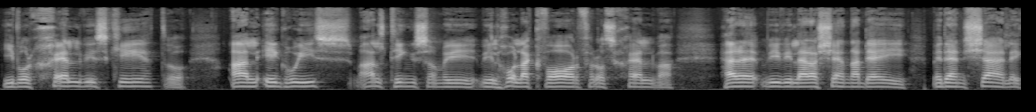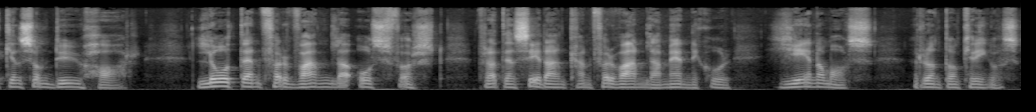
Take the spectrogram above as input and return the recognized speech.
i vår själviskhet och all egoism, allting som vi vill hålla kvar för oss själva. Herre, vi vill lära känna dig med den kärleken som du har. Låt den förvandla oss först, för att den sedan kan förvandla människor genom oss, runt omkring oss.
